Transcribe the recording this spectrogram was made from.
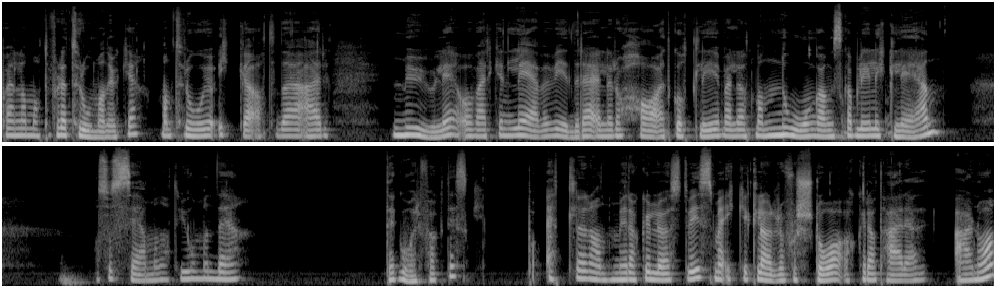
på en eller annen måte, for det tror man jo ikke. Man tror jo ikke at det er mulig å verken leve videre eller å ha et godt liv, eller at man noen gang skal bli lykkelig igjen. Og så ser man at jo, men det Det går faktisk. På et eller annet mirakuløst vis som jeg ikke klarer å forstå akkurat her jeg er nå,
